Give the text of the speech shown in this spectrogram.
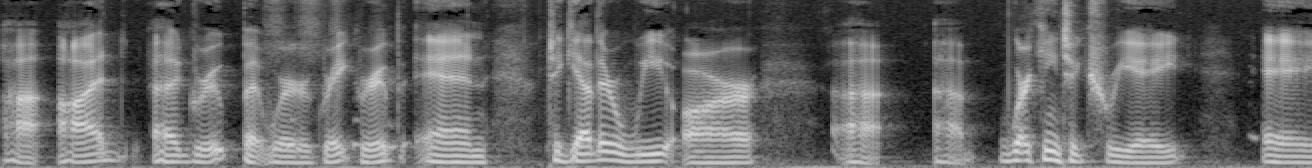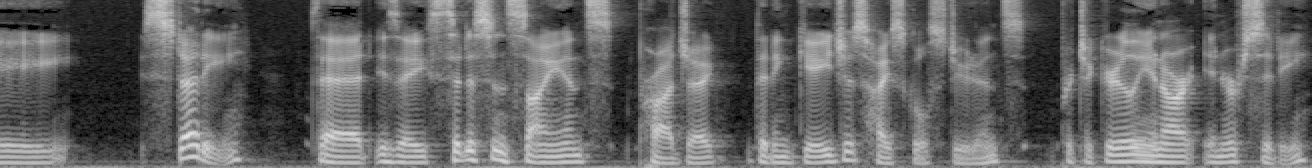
uh, odd uh, group, but we're a great group, and together we are uh, uh, working to create a study that is a citizen science project that engages high school students, particularly in our inner city,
